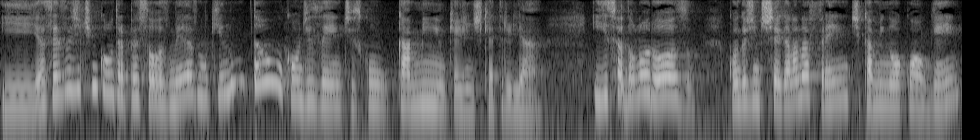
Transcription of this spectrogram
E às vezes a gente encontra pessoas mesmo que não estão condizentes com o caminho que a gente quer trilhar. E isso é doloroso. Quando a gente chega lá na frente, caminhou com alguém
